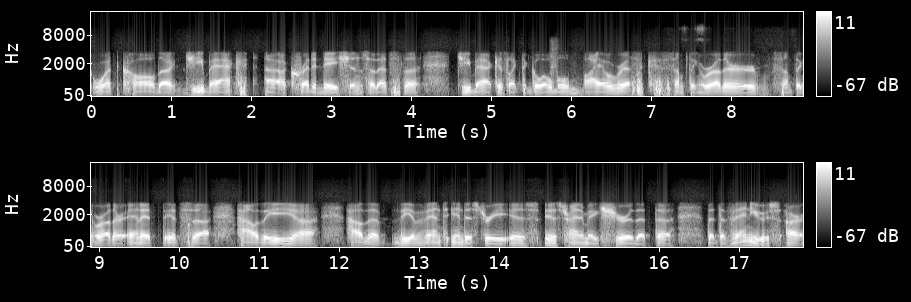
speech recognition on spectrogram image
what's called a GBAC uh, accreditation. So that's the GBAC is like the global biorisk something or other, something or other, and it it's uh, how the uh, how the the event industry is is trying to make sure that the that the venues are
